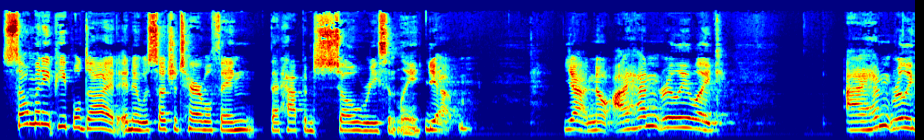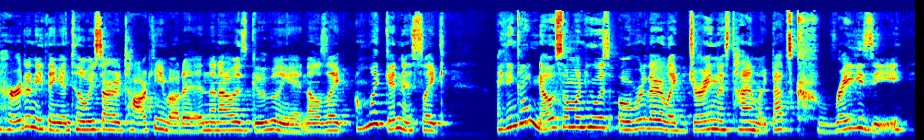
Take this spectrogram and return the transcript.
so many people died and it was such a terrible thing that happened so recently. Yeah. Yeah, no, I hadn't really like I hadn't really heard anything until we started talking about it and then I was googling it and I was like, "Oh my goodness, like I think I know someone who was over there like during this time. Like that's crazy.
